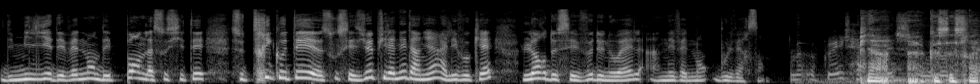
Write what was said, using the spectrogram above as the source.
des milliers d'événements, des pans de la société se tricotaient sous ses yeux. Puis l'année dernière, elle évoquait, lors de ses vœux de Noël, un événement bouleversant. Bien euh, que ce soit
